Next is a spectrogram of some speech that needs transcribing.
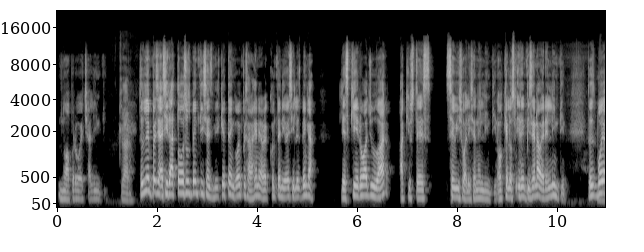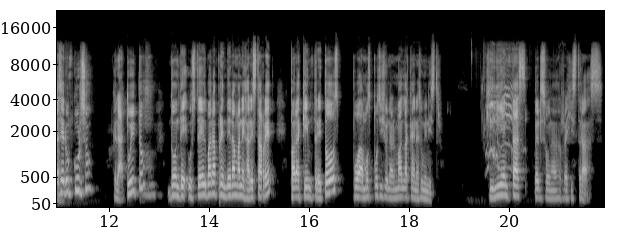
no aprovecha LinkedIn. Claro. Entonces le empecé a decir a todos esos 26 mil que tengo, empezar a generar contenido y decirles, venga, les quiero ayudar a que ustedes se visualicen en LinkedIn o que los empiecen a ver en LinkedIn. Entonces voy a hacer un curso gratuito donde ustedes van a aprender a manejar esta red para que entre todos podamos posicionar más la cadena de suministro. 500 personas registradas.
